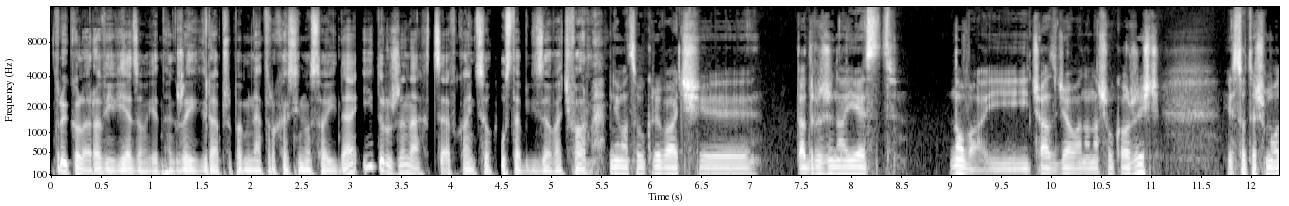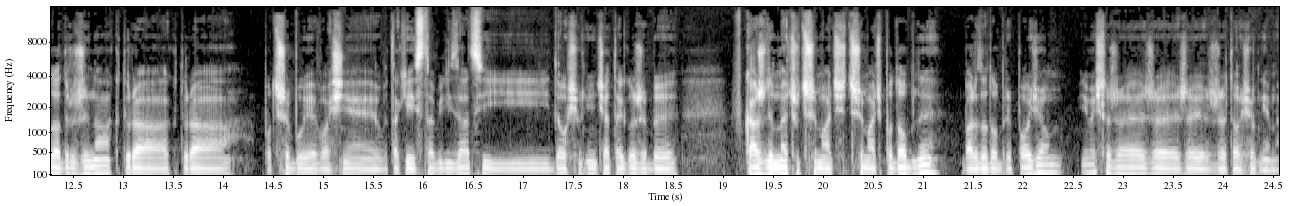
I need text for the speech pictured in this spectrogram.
Trójkolorowi wiedzą jednak, że ich gra przypomina trochę sinusoidę i drużyna chce w końcu ustabilizować formę. Nie ma co ukrywać, e, ta drużyna jest nowa i, i czas działa na naszą korzyść. Jest to też młoda drużyna, która, która potrzebuje właśnie takiej stabilizacji i do osiągnięcia tego, żeby w każdym meczu trzymać, trzymać podobny, bardzo dobry poziom i myślę, że, że, że, że to osiągniemy.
